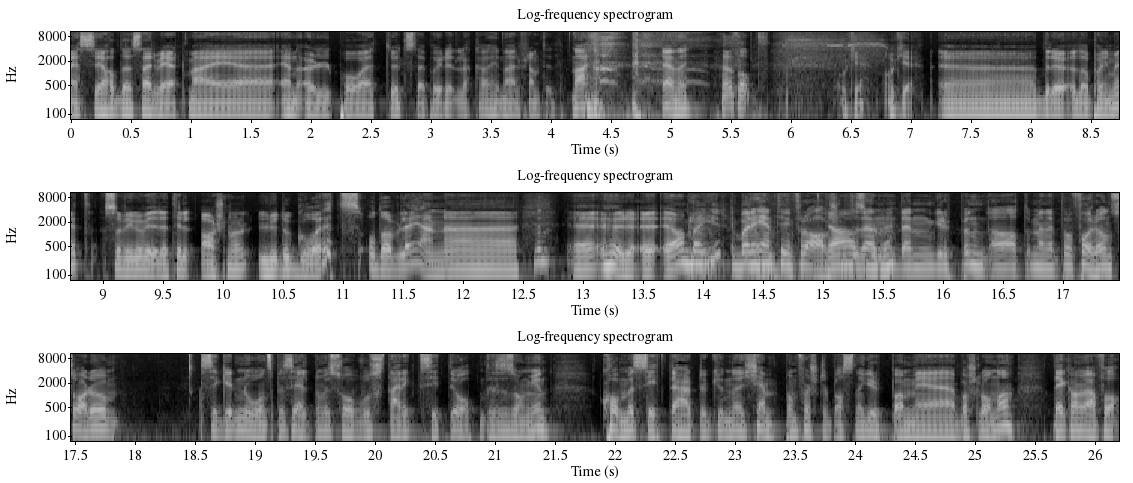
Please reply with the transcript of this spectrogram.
Messi hadde servert meg en øl på et utested på Grünerløkka i nær framtid. Nei, enig. Det er sant. Ok, ok. Eh, dere ødela poenget mitt, så vi går videre til Arsenal Ludogorets. Og da vil jeg gjerne Men- eh, høre eh, Ja, Berger? Bare én ting for å Ja, avslutte den, den gruppen. At, men på forhånd så var det jo sikkert noen spesielt når vi så hvor sterkt City åpnet i sesongen. Kommer City her til å kunne kjempe om førsteplassen i gruppa med Barcelona? Det kan vi i hvert fall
